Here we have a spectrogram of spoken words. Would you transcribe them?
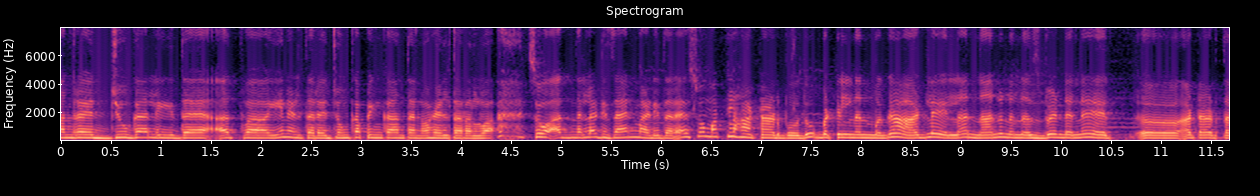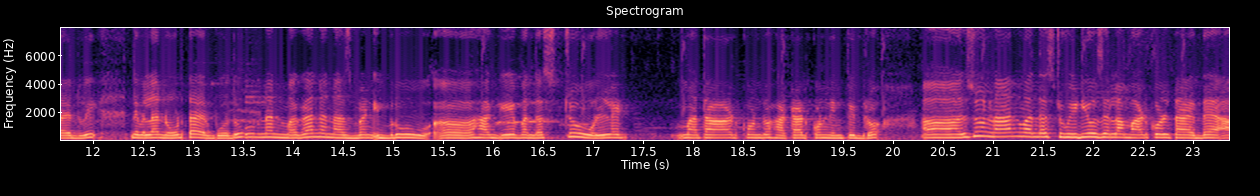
ಅಂದರೆ ಜೂಗಾಲಿ ಇದೆ, ಅಥವಾ ಏನು ಹೇಳ್ತಾರೆ, ಜೊಂಕ ಪಿಂಕ ಅಂತನೋ ಹೇಳ್ತಾರಲ್ವ? ಸೊ ಅದನ್ನೆಲ್ಲ ಡಿಸೈನ್ ಮಾಡಿದ್ದಾರೆ. ಸೊ ಮಕ್ಳು ಆಟ ಆಡ್ಬೋದು. ಬಟ್ ಇಲ್ಲಿ ನನ್ನ ಮಗ ಆಡಲೇ ಇಲ್ಲ. ನಾನು ನನ್ನ ಹಸ್ಬೆಂಡನ್ನೇ ಆಟ ಆಡ್ತಾ ಇದ್ವಿ. ನೀವೆಲ್ಲ ನೋಡ್ತಾ ಇರ್ಬೋದು. ನನ್ನ ಮಗ, ನನ್ನ ಹಸ್ಬೆಂಡ್ ಇಬ್ಬರು ಹಾಗೆ ಒಂದಷ್ಟು ಒಳ್ಳೆ ಮಾತಾಡ್ಕೊಂಡು, ಆಟ ಆಡ್ಕೊಂಡು ನಿಂತಿದ್ರು. ಸೊ ನಾನು ಒಂದಷ್ಟು ವಿಡಿಯೋಸ್ ಎಲ್ಲ ಮಾಡ್ಕೊಳ್ತಾ ಇದ್ದೆ. ಆ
